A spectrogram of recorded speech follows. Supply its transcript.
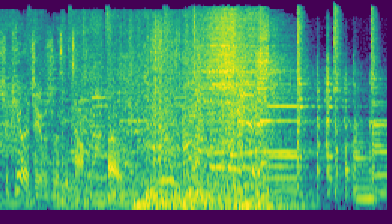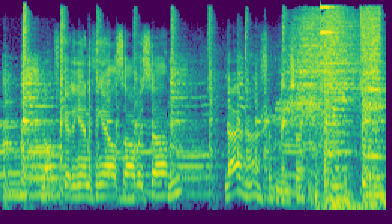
Security was a little tough. Oh. Not forgetting anything else, are we, sir? Hmm? No, no, I shouldn't think so.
